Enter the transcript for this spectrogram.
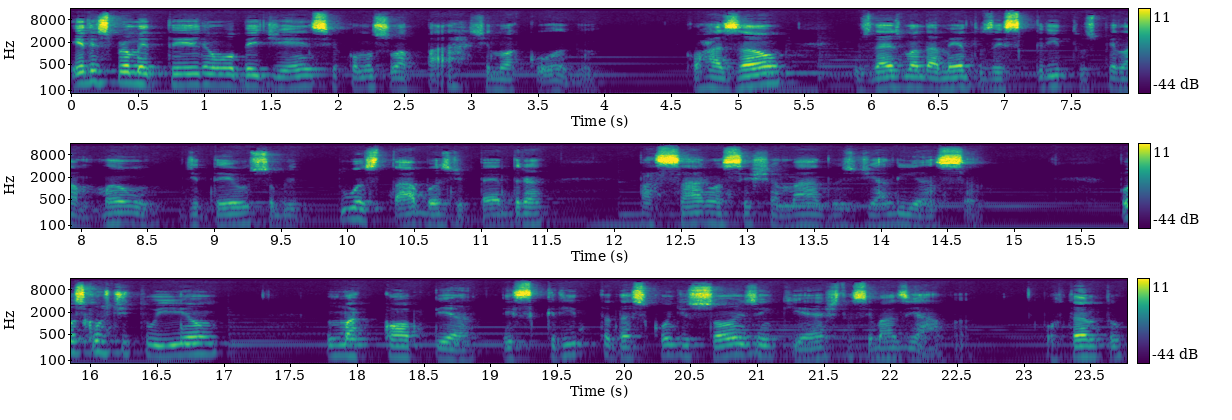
Eles prometeram obediência como sua parte no acordo. Com razão, os dez mandamentos escritos pela mão de Deus sobre duas tábuas de pedra passaram a ser chamados de aliança, pois constituíam uma cópia escrita das condições em que esta se baseava. Portanto,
